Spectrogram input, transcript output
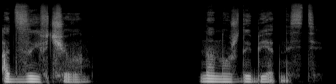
отзывчивым на нужды бедности.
